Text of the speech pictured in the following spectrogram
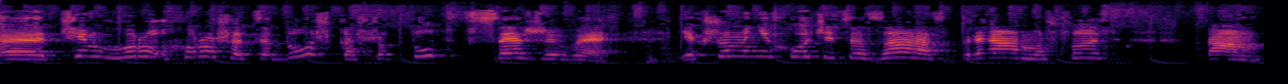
е, чим горо- хороша ця дошка, що тут все живе. Якщо мені хочеться зараз прямо щось там,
